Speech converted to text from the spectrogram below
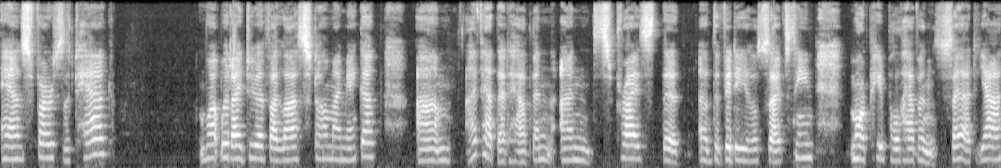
As far as the tag, what would I do if I lost all my makeup? Um, I've had that happen. I'm surprised that uh, the videos I've seen, more people haven't said, yeah,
